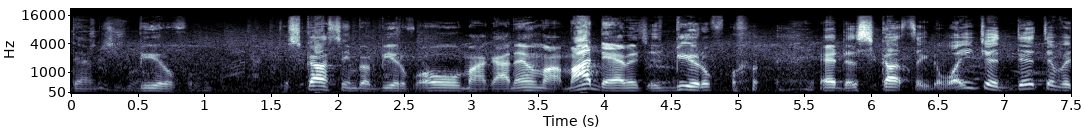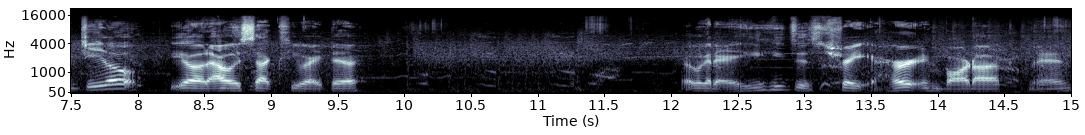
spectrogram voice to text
Damn, beautiful. Disgusting, but beautiful. Oh my god, never mind. My damage is beautiful and disgusting. The way you just did to Vegito, yo, that was sexy right there. Oh, look at that. He, he just straight hurting Bardock, man.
